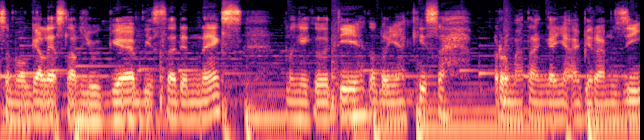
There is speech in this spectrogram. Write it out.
Semoga Leslar juga bisa the next Mengikuti tentunya kisah rumah tangganya Abi Ramzi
